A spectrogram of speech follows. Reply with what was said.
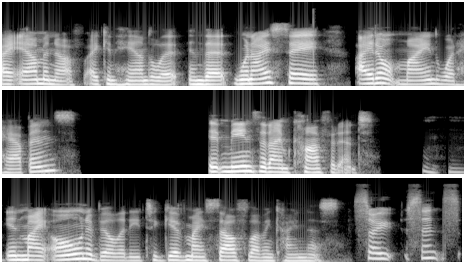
I am enough. I can handle it. And that when I say I don't mind what happens, it means that I'm confident mm-hmm. in my own ability to give myself loving kindness. So, since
